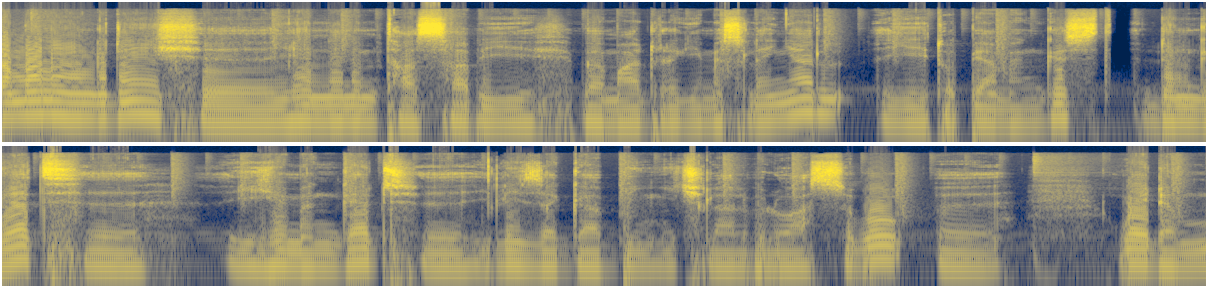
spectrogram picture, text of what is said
ሰሞኑን እንግዲህ። ይህንንም ታሳቢ በማድረግ ይመስለኛል። የኢትዮጵያ መንግስት ድንገት ይህ መንገድ ሊዘጋብኝ ይችላል ብሎ አስቦ ወይ ደግሞ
